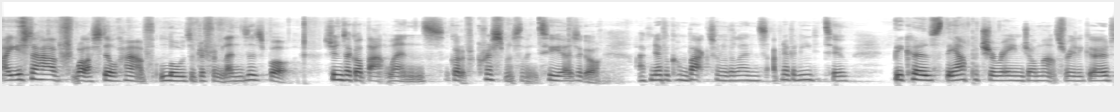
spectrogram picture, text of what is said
I used to have, well, I still have loads of different lenses, but as soon as I got that lens, I got it for Christmas, I think two years ago, I've never come back to another lens. I've never needed to because the aperture range on that's really good.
